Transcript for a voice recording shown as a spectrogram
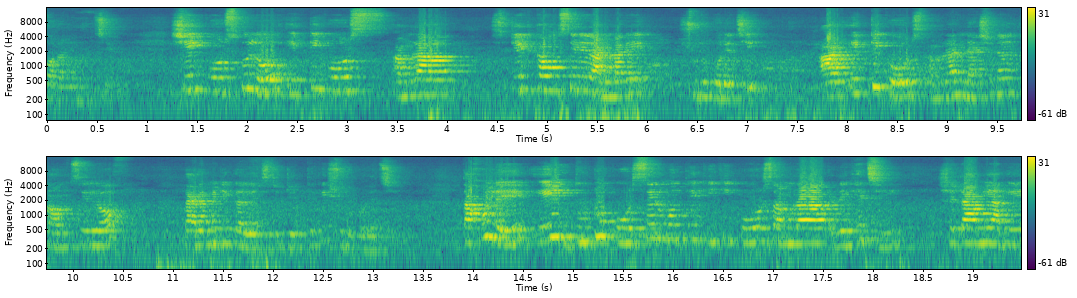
করানো হচ্ছে। সেই কোর্সগুলো একটি কোর্স আমরা স্টেট কাউন্সিলের আন্ডারে শুরু করেছি, আর একটি কোর্স আমরা national council of paramedical institute থেকে শুরু করেছি। তাহলে এই দুটো কোর্সের মধ্যে কি কি কোর্স আমরা রেখেছি, সেটা আমি আগে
